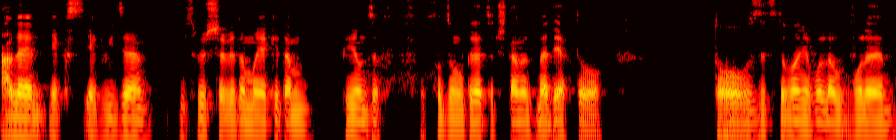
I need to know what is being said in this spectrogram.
ale jak, jak widzę i słyszę, wiadomo, jakie tam pieniądze wchodzą w grę, co czytamy w mediach, to, to zdecydowanie wolę, wolę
